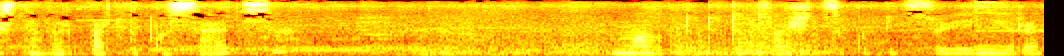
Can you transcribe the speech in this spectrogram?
Конечно, в аэропорту кусаются. Мало кто тут отважится купить сувениры.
